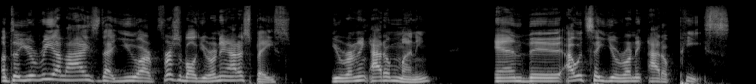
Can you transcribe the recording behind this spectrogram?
until you realize that you are, first of all, you're running out of space, you're running out of money, and the I would say you're running out of peace.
